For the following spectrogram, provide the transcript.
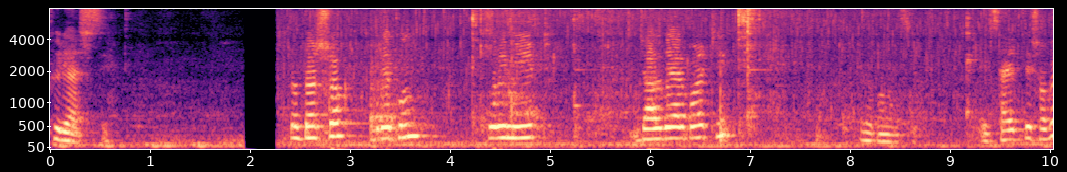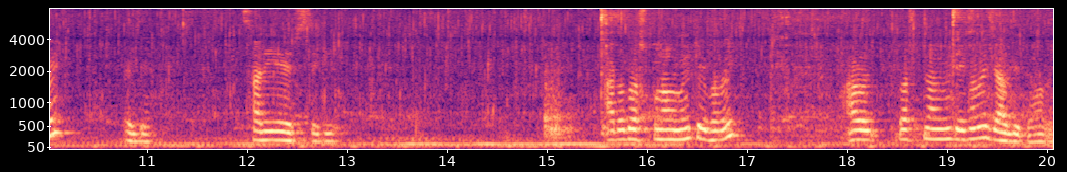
ফিরে আসছি। তো দর্শক, দেখুন, কুড়ি মিনিট জাল দেওয়ার পরে ঠিক এরকম আছে। এই সাইড দিয়ে সবে এই যে ছাড়িয়ে এসছে কি আরও দশ পনেরো মিনিট এইভাবেই আরও দশ পনেরো মিনিট এইভাবে জাল দিতে হবে।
